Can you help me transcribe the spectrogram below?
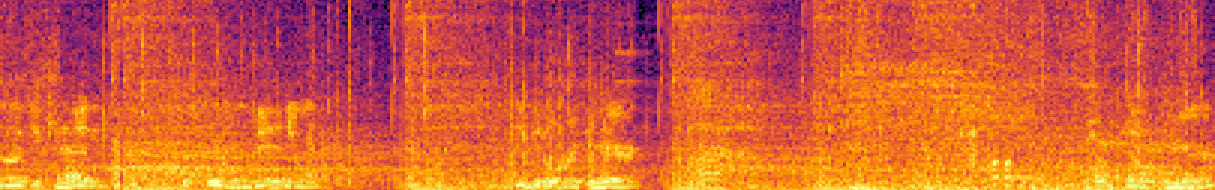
Now, if you can, just hold your manual to get over here. Jump down here.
